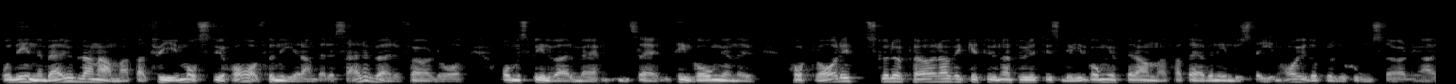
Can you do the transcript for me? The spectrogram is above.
Och det innebär ju bland annat att vi måste ju ha fungerande reserver för då om spillvärme tillgången nu kortvarigt skulle upphöra, vilket ju naturligtvis blir gång efter annan för att även industrin har ju då produktionsstörningar.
